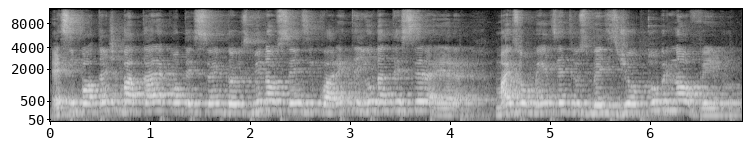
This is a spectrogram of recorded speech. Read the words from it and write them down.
Essa importante batalha aconteceu em 2941 da Terceira Era, mais ou menos entre os meses de outubro e novembro,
